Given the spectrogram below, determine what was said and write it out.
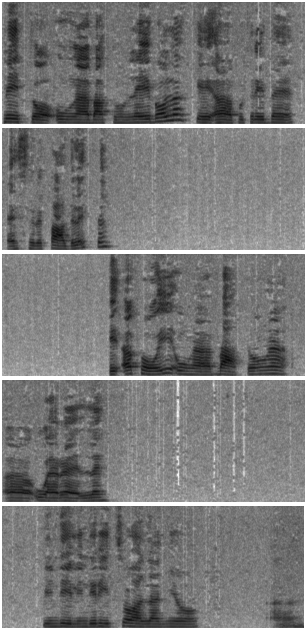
Metto un button label che uh, potrebbe essere Padlet e uh, poi un button uh, URL quindi l'indirizzo al mio uh,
